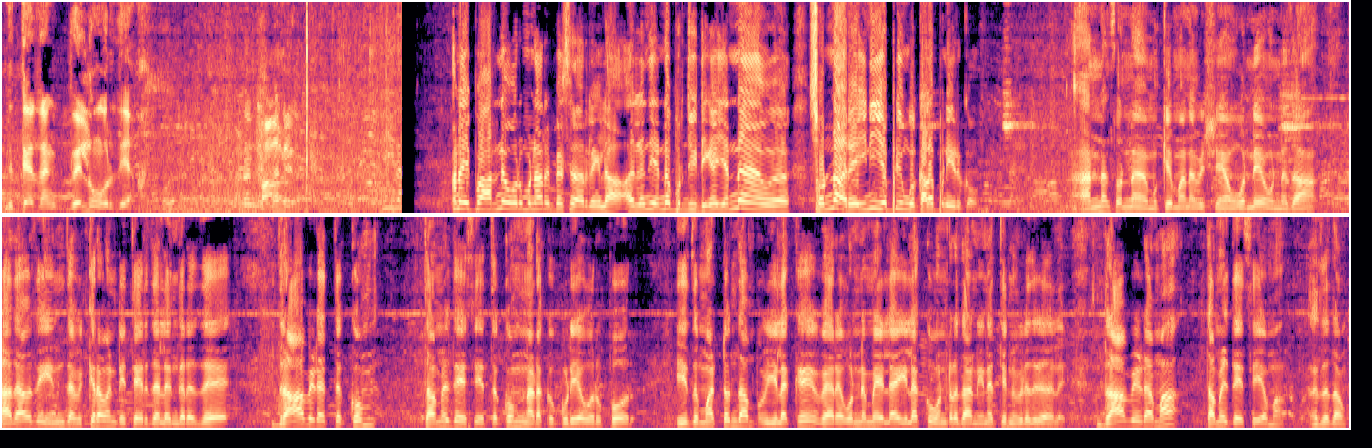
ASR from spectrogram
இந்த தேர்தல் நாங்கள் வெல்லும் உறுதியாக ஆனால் இப்போ அண்ணன் ஒரு மணி நேரம் பேசுனார் இல்லைங்களா? அதுலேருந்து என்ன புரிஞ்சுக்கிட்டீங்க? என்ன சொன்னார்? இனி எப்படி உங்கள் கலப்பணி இருக்கும்? அண்ணன் சொன்ன முக்கியமான விஷயம் ஒன்றே ஒன்று தான் அதாவது இந்த விக்கிரவண்டி தேர்தலுங்கிறது திராவிடத்துக்கும் தமிழ் தேசியத்துக்கும் நடக்கக்கூடிய ஒரு போர். இது மட்டும்தான் இப்போ இலக்கு வேற ஒன்றுமே இல்லை. இலக்கு ஒன்று தான் இனத்தின் விடுதலை. திராவிடமா தமிழ் தேசியமா? இதுதான்.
